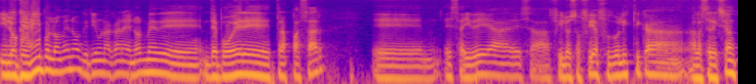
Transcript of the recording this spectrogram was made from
lo que vi por lo menos que tiene una gana enorme de, de poder eh, traspasar eh, esa idea, esa filosofía futbolística a la selección.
